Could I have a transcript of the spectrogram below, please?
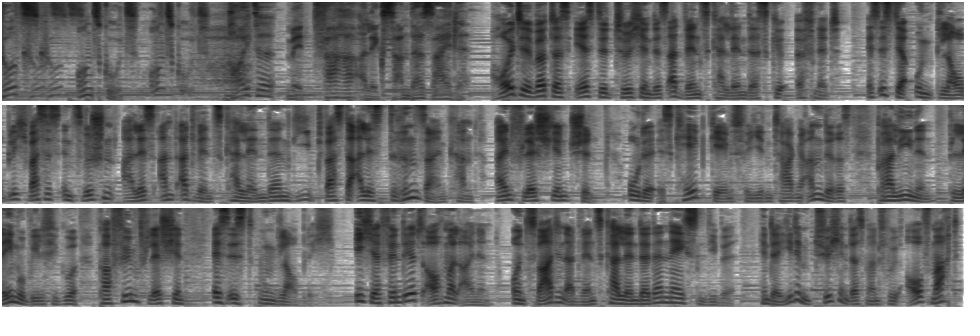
Kurz und gut und gut. Heute mit Pfarrer Alexander Seidel. Heute wird das erste Türchen des Adventskalenders geöffnet. Es ist ja unglaublich, was es inzwischen alles an Adventskalendern gibt, was da alles drin sein kann. Ein Fläschchen Gin oder Escape Games für jeden Tag ein anderes, Pralinen, Playmobil-Figur, Parfümfläschchen, es ist unglaublich. Ich erfinde jetzt auch mal einen. Und zwar den Adventskalender der Nächstenliebe. Hinter jedem Türchen, das man früh aufmacht,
